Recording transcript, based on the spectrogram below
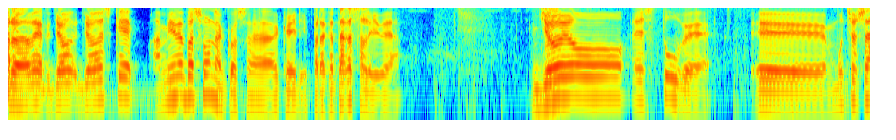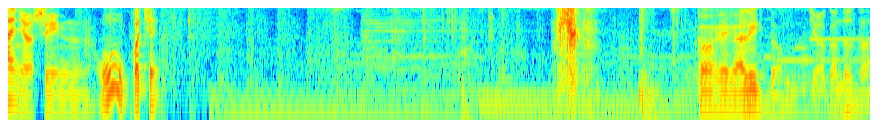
Claro, a ver, yo, yo es que a mí me pasó una cosa, Kairi, para que te hagas a la idea. Yo estuve eh, muchos años sin... Uh, coche. Con regalito. Yo conduzco.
